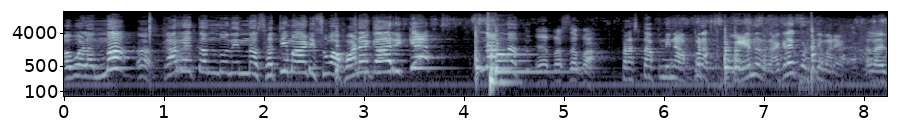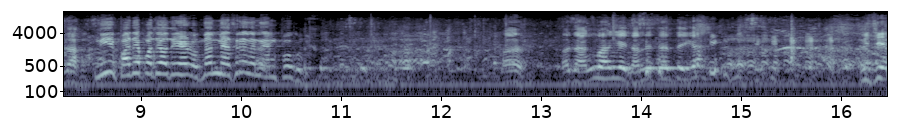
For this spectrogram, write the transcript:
ಅವಳನ್ನ ಕರೆ ತಂದು ನಿನ್ನ ಸತಿ ಮಾಡಿಸುವ ಹೊಣೆಗಾರಿಕೆ ನನ್ನದು ಏ ಪ್ರಸ್ತಾಪ ಪ್ರಸ್ತಾಪ ನಿನ್ನ ಅಪ್ಪನ ಏನು ರಗಳೆ ಕೊಡ್ತೇ ಮರೆ ಅಲ್ಲ ಇದ ನೀ ಪದೇ ಪದೇ ಅದು ಹೇಳು ನನ್ನ ಹೆಸರೇ ನನ್ನ ನೆನಪೋಗುದು. ಆ, ಅದು ಹಂಗು ಹಂಗೆ ನನ್ನ ಹೆಸರು ಅಂತ ಈಗ? ವಿಜಯ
